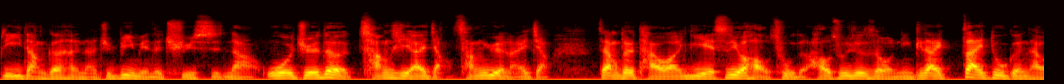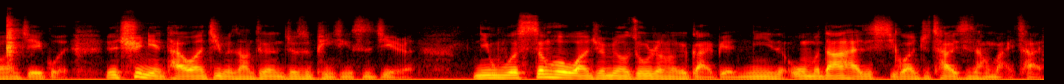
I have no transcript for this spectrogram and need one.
抵挡跟很难去避免的趋势。那我觉得长期来讲，长远来讲，这样对台湾也是有好处的。好处就是说，你再再度跟台湾接轨，因为去年台湾基本上真的就是平行世界人，你我生活完全没有做任何的改变。你我们大家还是习惯去菜市场买菜。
